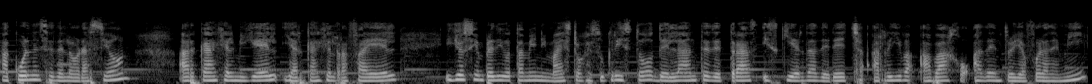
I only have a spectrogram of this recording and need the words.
Acuérdense de la oración, Arcángel Miguel y Arcángel Rafael. Y yo siempre digo también, mi Maestro Jesucristo, delante, detrás, izquierda, derecha, arriba, abajo, adentro y afuera de mí.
